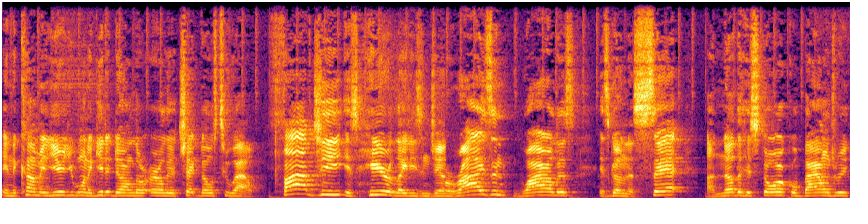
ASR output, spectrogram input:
in the coming year, you want to get it done a little earlier, check those two out. 5G is here, ladies and gentlemen. Verizon Wireless is going to set another historical boundary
